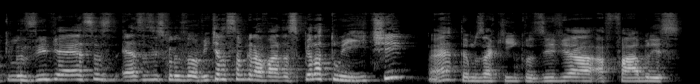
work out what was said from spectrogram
Inclusive, essas, essas escolhas do ouvinte, elas são gravadas pela Twitch, né? Temos aqui, inclusive, a, a Fabris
